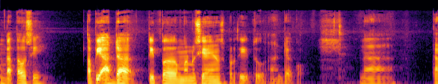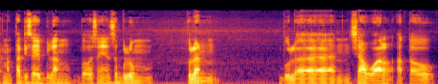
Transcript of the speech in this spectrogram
nggak tahu sih. Tapi ada tipe manusia yang seperti itu. Ada kok. Nah karena tadi saya bilang bahwasanya sebelum bulan bulan Syawal atau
